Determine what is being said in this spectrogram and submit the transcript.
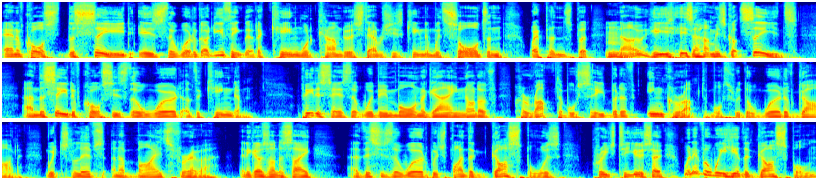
And of course, the seed is the word of God. Do you think that a king would come to establish his kingdom with swords and weapons? But mm. no, he, his army's got seeds. And the seed, of course, is the word of the kingdom. Peter says that we've been born again, not of corruptible seed, but of incorruptible through the word of God, which lives and abides forever. Then he goes on to say, uh, This is the word which by the gospel was preached to you. So whenever we hear the gospel,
